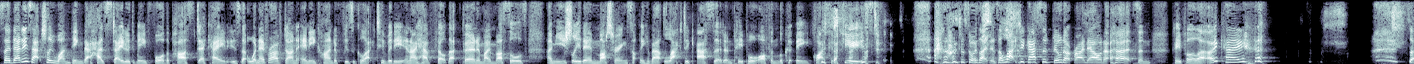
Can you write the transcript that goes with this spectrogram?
So that is actually one thing that has stayed with me for the past decade is that whenever I've done any kind of physical activity and I have felt that burn in my muscles, I'm usually there muttering something about lactic acid and people often look at me quite confused. and I'm just always like, there's a lactic acid buildup right now and it hurts. And people are like, okay. so,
